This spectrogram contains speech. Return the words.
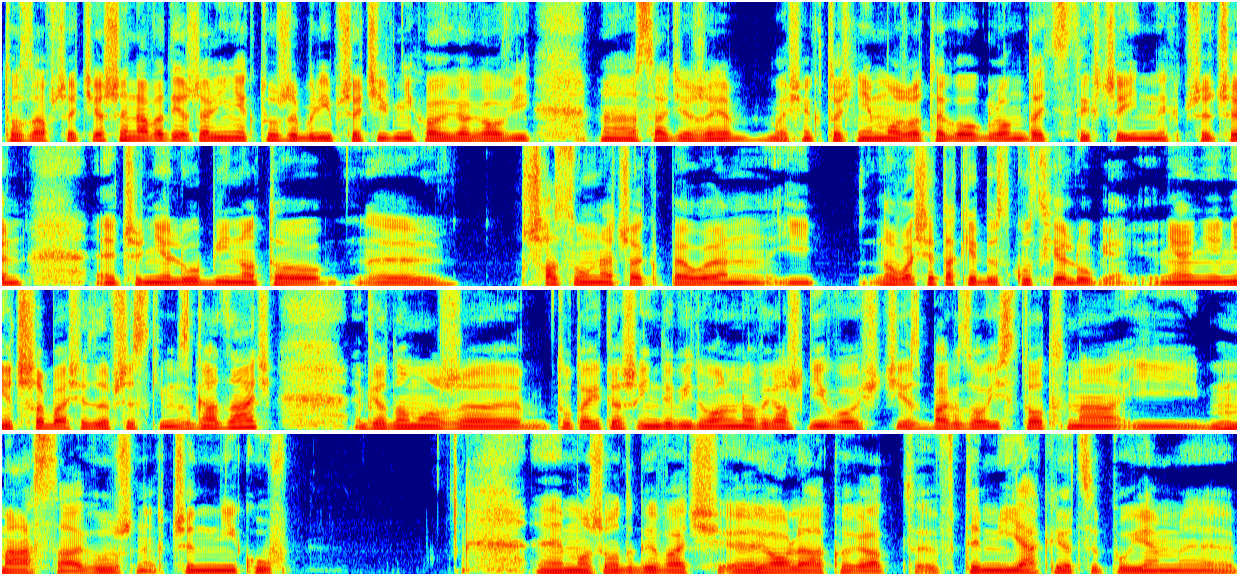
to zawsze cieszy. Nawet jeżeli niektórzy byli przeciwni horrorowi na zasadzie, że właśnie ktoś nie może tego oglądać z tych czy innych przyczyn, e, czy nie lubi, no to e, szacuneczek pełen i no właśnie takie dyskusje lubię. Nie, nie, nie trzeba się ze wszystkim zgadzać. Wiadomo, że tutaj też indywidualna wrażliwość jest bardzo istotna i masa różnych czynników może odgrywać rolę akurat w tym, jak recypujemy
